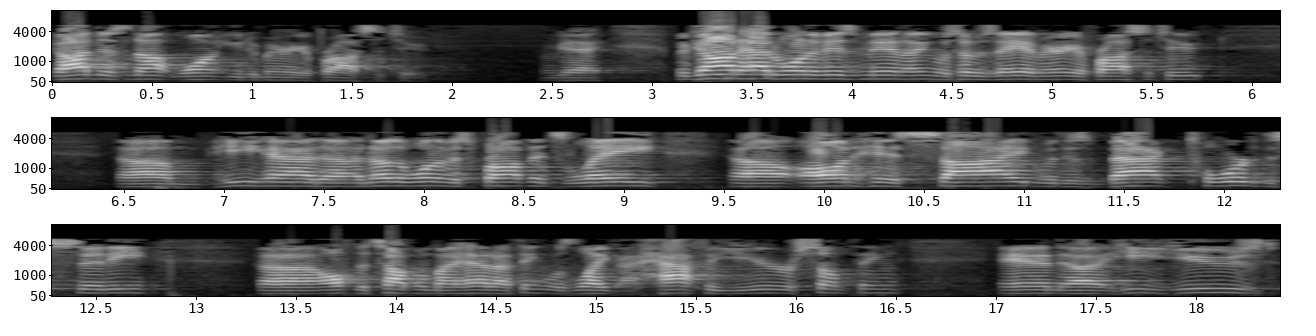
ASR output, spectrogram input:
God does not want you to marry a prostitute. Okay? But God had one of His men, I think it was Hosea, marry a prostitute. Um, he had uh, another one of his prophets lay uh, on his side with his back toward the city. Uh, off the top of my head, I think it was like a half a year or something. And uh, he used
